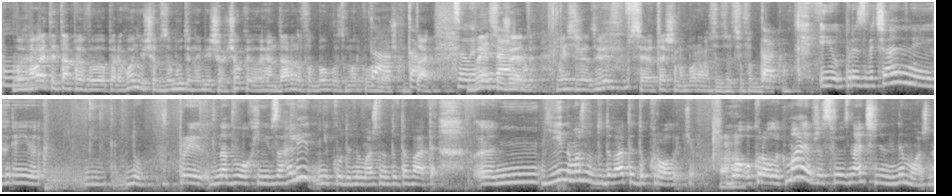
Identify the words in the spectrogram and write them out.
Вигравайте етапи велоперегонів, щоб забути найбільше очок і легендарну футболку з морквою Так, ложкою. так, це весь сюжет, весь сюжет гри це те, що ми боремося за цю футболку. Так. І при звичайній грі, ну, при, на двох її взагалі нікуди не можна додавати. Е, Її не можна додавати до кроликів, Ага. бо кролик має вже своє значення, не можна.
